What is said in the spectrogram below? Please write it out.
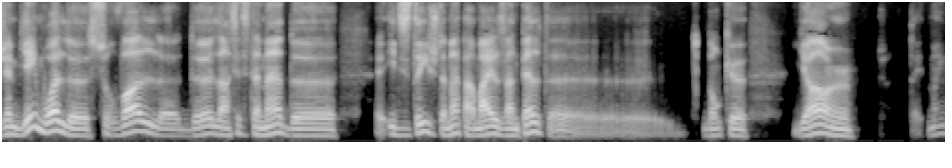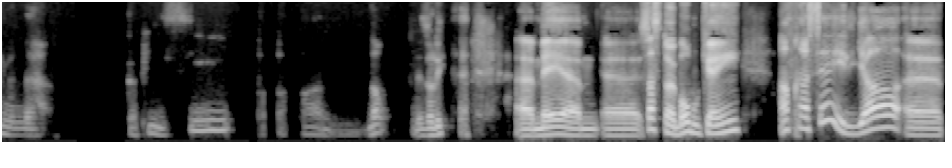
j'aime bien moi le survol de l'Ancien Testament de édité justement par Miles Van Pelt. donc il y a un peut-être même une copie ici. Non, désolé. mais ça c'est un bon bouquin. En français, il y a euh,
